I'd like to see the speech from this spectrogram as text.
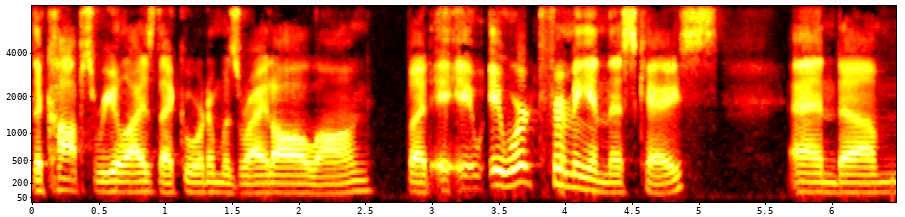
the cops realized that Gordon was right all along. But it, it, it worked for me in this case. And um,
